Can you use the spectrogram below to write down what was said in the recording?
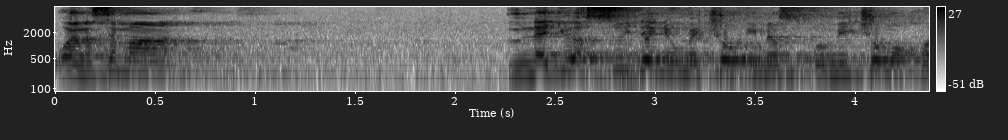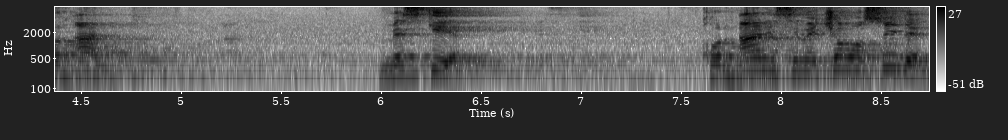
wanasema mnajua Sweden umecho- ime- umechomwa Qur'an. Mmesikia? Qur'ani simechoma Sweden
